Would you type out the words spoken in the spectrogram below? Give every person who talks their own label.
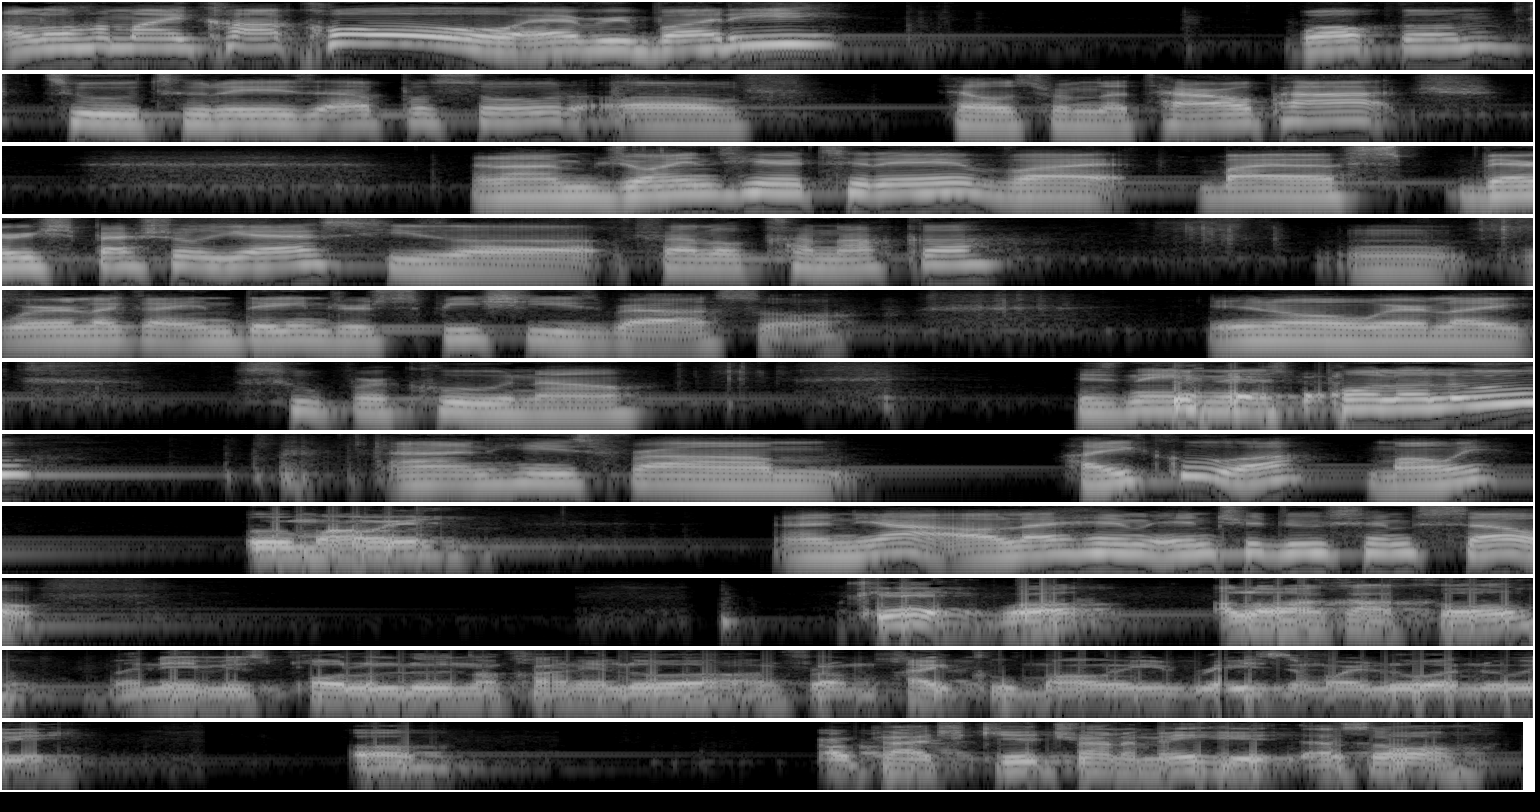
Speaker 1: Aloha mai kakou, everybody. Welcome to today's episode of Tales from the Taro Patch. And I'm joined here today by, by a very special guest. He's a fellow Kanaka. Mm, we're like an endangered species, bro. So, you know, we're like super cool now. His name is Pololu, and he's from Haiku, huh? Maui.
Speaker 2: Ooh, Maui.
Speaker 1: And yeah, I'll let him introduce himself.
Speaker 2: Okay, well, aloha kakou. My name is Pololu Nakanelua. I'm from Haiku, Maui, raised in Wailua Nui. Um, our patch kid trying to make it, that's all.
